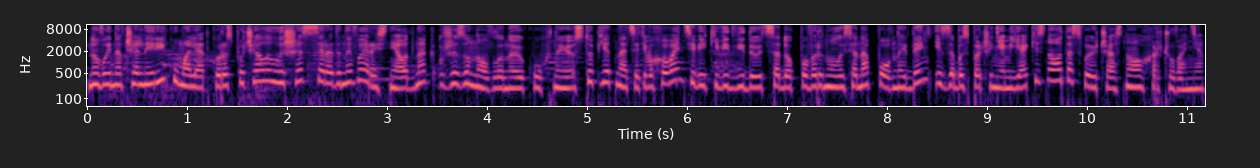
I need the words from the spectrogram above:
Новий навчальний рік у малятку розпочали лише з середини вересня, однак вже з оновленою кухнею. 115 вихованців, які відвідують садок, повернулися на повний день із забезпеченням якісного та своєчасного харчування.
